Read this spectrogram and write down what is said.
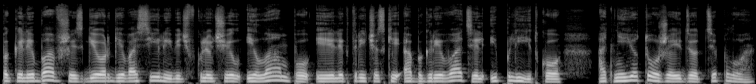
Поколебавшись, Георгий Васильевич включил и лампу, и электрический обогреватель, и плитку. От нее тоже идет тепло.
